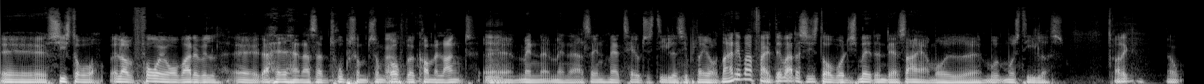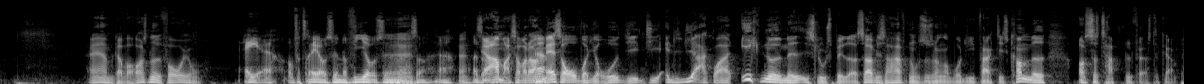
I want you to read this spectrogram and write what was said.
øh, sidste år, eller forrige år var det vel, øh, der havde han altså en trup, som, som ja. godt var kommet langt, mm. øh, men, men altså endte med at tage til Steelers i playoff. Nej, det var faktisk, det var der sidste år, hvor de smed den der sejr mod, øh, mod, mod Steelers. Var det ikke? Jo. Ja, men der var også noget forrige år. Ja, ja, og for tre år siden og fire år siden. Ja, altså, ja. Ja. Altså, ja, men så var der ja. en masse år, hvor de overhovedet de, de er lige akkurat ikke noget med i slutspillet, og så har vi så haft nogle sæsoner, hvor de faktisk kom med, og så tabte den første kamp.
